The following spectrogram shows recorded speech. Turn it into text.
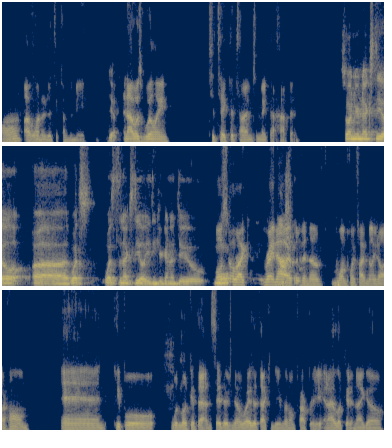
home i wanted it to come to me Yeah. and i was willing to take the time to make that happen So on your next deal, uh, what's what's the next deal you think you're gonna do? Well, more? so like right now, I live in a 1.5 million dollar home, and people would look at that and say, "There's no way that that can be a rental property." And I look at it and I go,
